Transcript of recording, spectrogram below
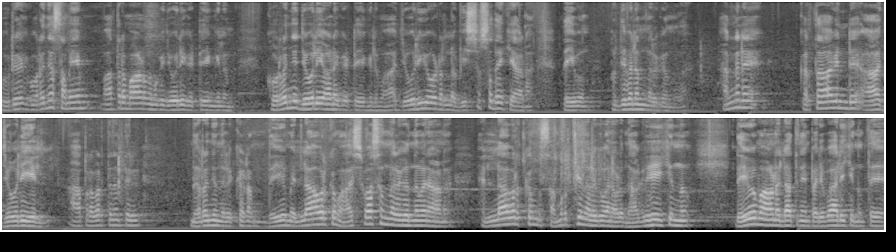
കുറ കുറഞ്ഞ സമയം മാത്രമാണ് നമുക്ക് ജോലി കിട്ടിയെങ്കിലും കുറഞ്ഞ ജോലിയാണ് കിട്ടിയെങ്കിലും ആ ജോലിയോടുള്ള വിശ്വസ്തതയ്ക്കാണ് ദൈവം പ്രതിഫലം നൽകുന്നത്. അങ്ങനെ കർത്താവിന്റെ ആ ജോലിയിൽ ആ പ്രവർത്തനത്തിൽ നിറഞ്ഞു നിൽക്കണം. ദൈവം എല്ലാവർക്കും ആശ്വാസം നൽകുന്നവനാണ്. എല്ലാവർക്കും സമൃദ്ധി നൽകുവാൻ അവിടുന്ന് ആഗ്രഹിക്കുന്നു. ദൈവമാണ് എല്ലാത്തിനെയും പരിപാലിക്കുന്നത്.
